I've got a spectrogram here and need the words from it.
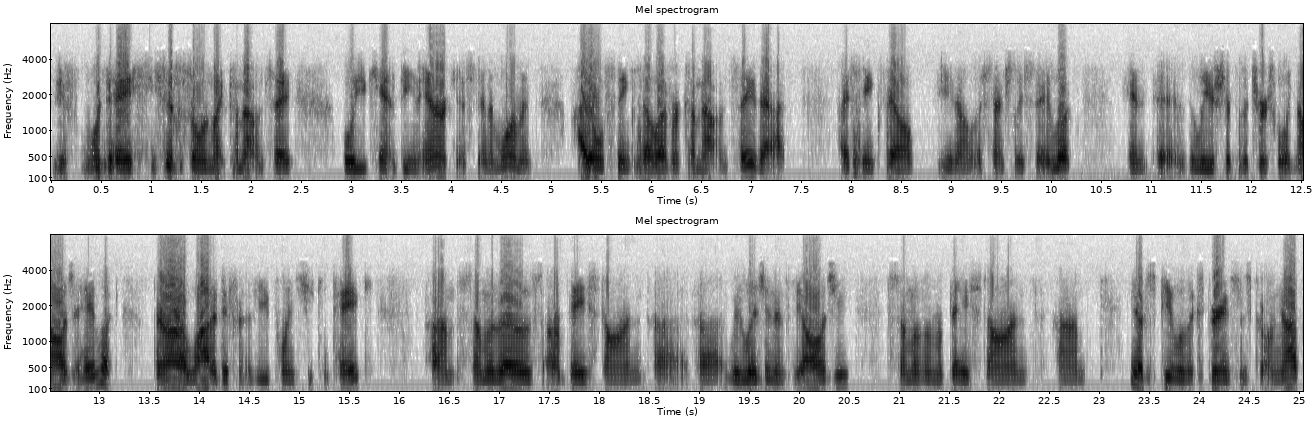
if one day you know someone might come out and say, well you can't be an anarchist and a Mormon. I don't think they'll ever come out and say that. I think they'll you know essentially say, look, and uh, the leadership of the church will acknowledge that, hey, look, there are a lot of different viewpoints you can take. Um, some of those are based on uh, uh, religion and theology. Some of them are based on, um, you know, just people's experiences growing up.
